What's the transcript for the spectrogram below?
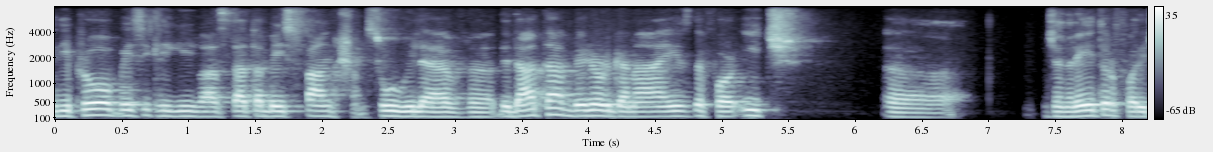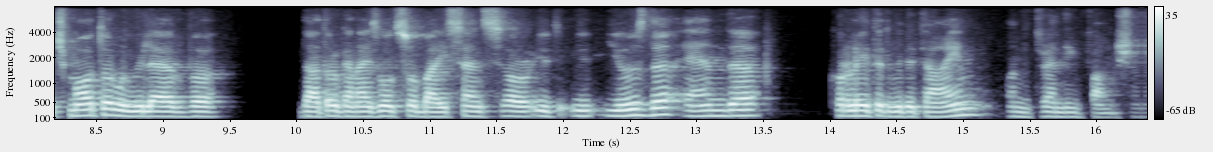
PD Pro basically gives us database functions. So we will have uh, the data very organized for each uh, generator for each motor. We will have uh, that organized also by sensor used and uh, correlated with the time on the trending function.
